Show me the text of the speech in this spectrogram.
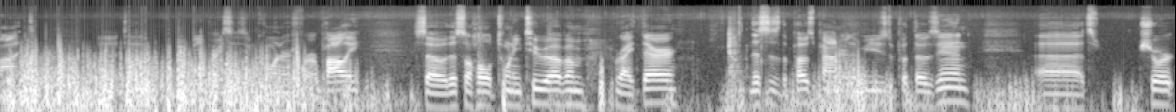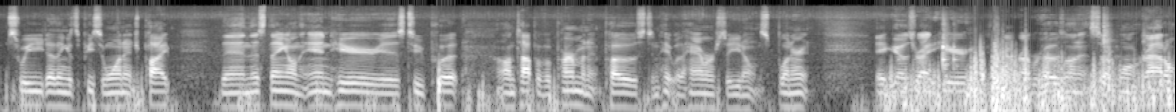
uh, to be braces and corners for our poly. So this will hold 22 of them right there. This is the post pounder that we use to put those in. Uh, it's short, sweet. I think it's a piece of one inch pipe. Then this thing on the end here is to put on top of a permanent post and hit with a hammer so you don't splinter it. It goes right here. It's got rubber hose on it so it won't rattle.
